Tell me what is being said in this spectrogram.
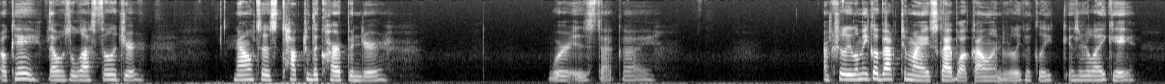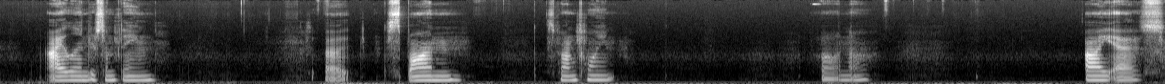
Okay, that was the last villager. Now it says talk to the carpenter. Where is that guy? Actually, let me go back to my Skyblock Island really quickly. Is there like a island or something? Uh, spawn, spawn point. Oh no. IS.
